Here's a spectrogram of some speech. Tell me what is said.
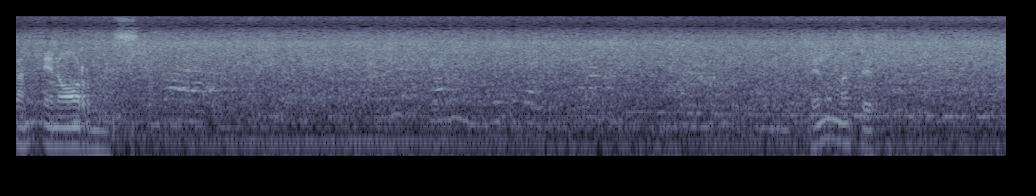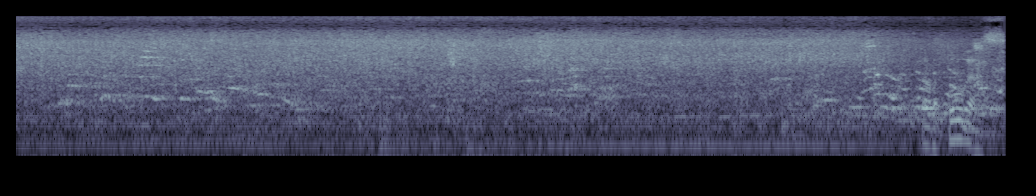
Están enormes. Nomás eso. Tortugas.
